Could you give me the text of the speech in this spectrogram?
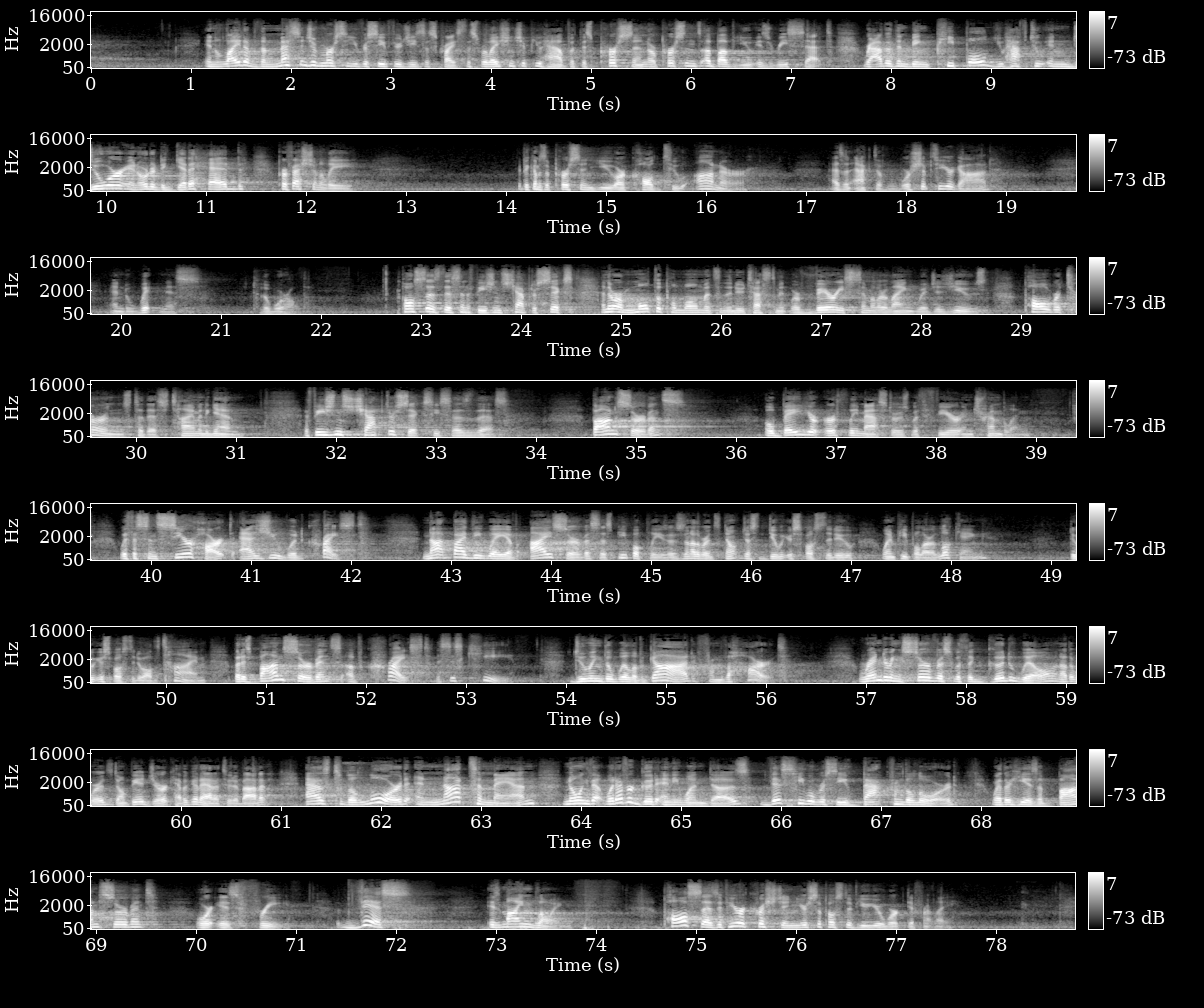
in light of the message of mercy you've received through Jesus Christ, this relationship you have with this person or persons above you is reset. Rather than being people you have to endure in order to get ahead professionally, it becomes a person you are called to honor as an act of worship to your God and witness to the world. Paul says this in Ephesians chapter 6, and there are multiple moments in the New Testament where very similar language is used. Paul returns to this time and again. Ephesians chapter 6, he says this Bondservants, obey your earthly masters with fear and trembling, with a sincere heart as you would Christ, not by the way of eye service as people pleasers. In other words, don't just do what you're supposed to do when people are looking, do what you're supposed to do all the time, but as bondservants of Christ. This is key. Doing the will of God from the heart rendering service with a good will, in other words, don't be a jerk, have a good attitude about it, as to the Lord and not to man, knowing that whatever good anyone does, this he will receive back from the Lord, whether he is a bondservant or is free. This is mind blowing. Paul says if you're a Christian, you're supposed to view your work differently.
